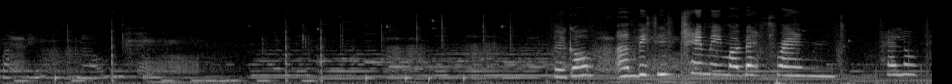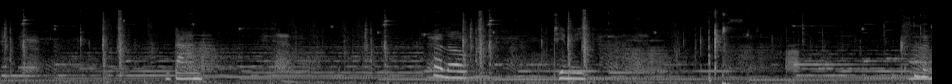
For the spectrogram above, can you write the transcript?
graphics, no. There we go. And this is Timmy, my best friend. Hello, Timmy. Dan, Hello. Timmy. Look,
